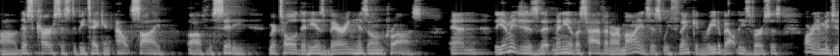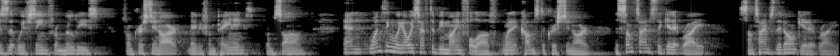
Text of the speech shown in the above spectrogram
uh, this curse is to be taken outside of the city. We're told that he is bearing his own cross. And the images that many of us have in our minds as we think and read about these verses are images that we've seen from movies, from Christian art, maybe from paintings, from song. And one thing we always have to be mindful of when it comes to Christian art is sometimes they get it right, sometimes they don't get it right.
